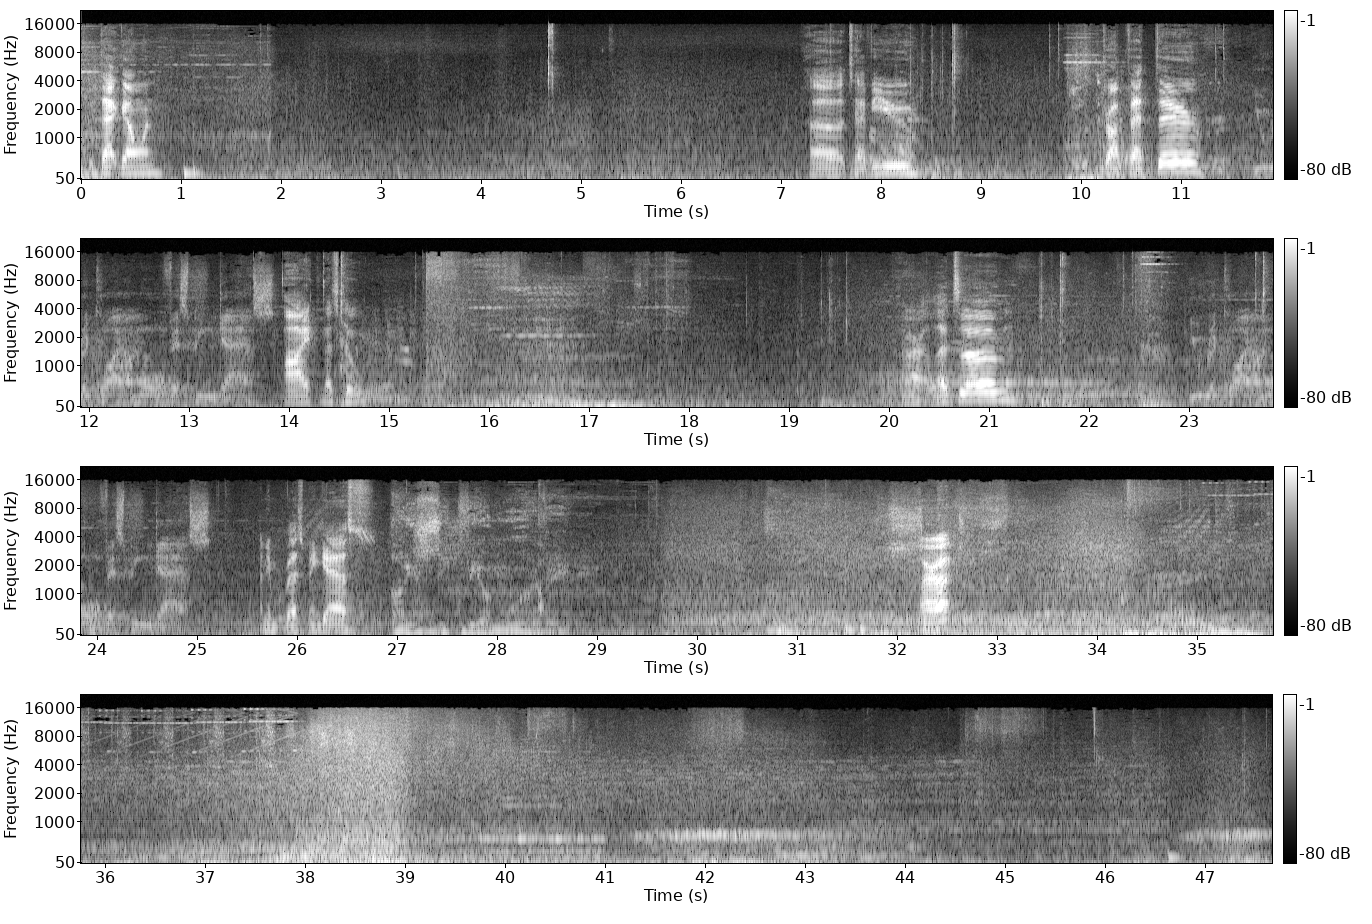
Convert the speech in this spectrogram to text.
Get that going. Uh, let's have you drop that there. You require more Vespene gas. Alright, that's cool. Alright, let's um more Vespene gas. I need more Vespene gas. I seek the unworthy. Alright.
